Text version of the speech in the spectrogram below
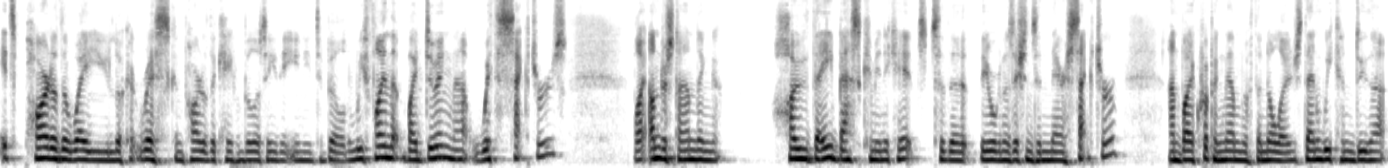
It's part of the way you look at risk and part of the capability that you need to build. And we find that by doing that with sectors, by understanding how they best communicate to the, the organizations in their sector, and by equipping them with the knowledge, then we can do that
